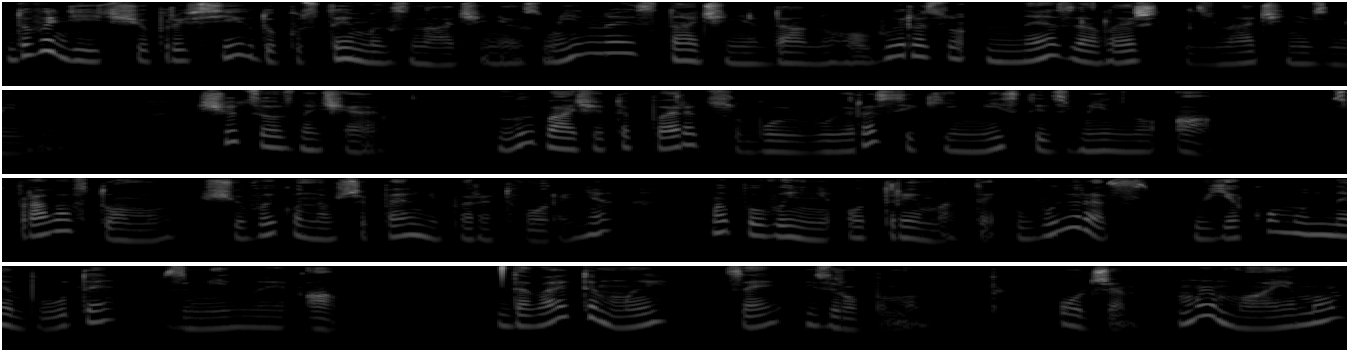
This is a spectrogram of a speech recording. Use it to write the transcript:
Доведіть, що при всіх допустимих значеннях змінної значення даного виразу не залежить від значення змінної. Що це означає? Ви бачите перед собою вираз, який містить змінну А. Справа в тому, що виконавши певні перетворення, ми повинні отримати вираз, в якому не буде змінної А. Давайте ми це і зробимо. Отже, ми маємо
